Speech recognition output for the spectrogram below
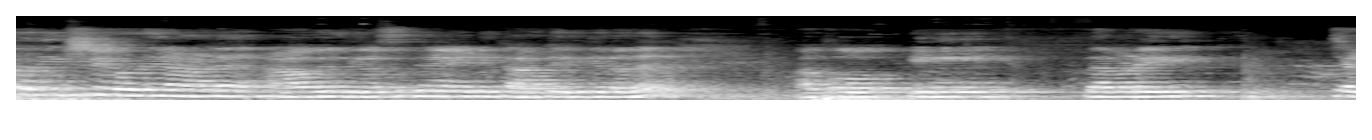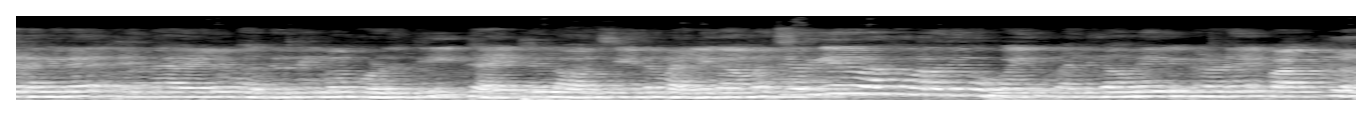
പ്രതീക്ഷയോടെയാണ് ആ ഒരു ദിവസത്തിന് വേണ്ടി കാത്തിരിക്കുന്നത്. അപ്പോൾ ഇനി നമ്മുടെ ഈ ചടങ്ങിന് എന്തായാലും ഭദ്രദീപം കൊളുത്തി ടൈറ്റിൽ ലോഞ്ച് ചെയ്ത മല്ലികാമ ചെറിയൊരു വാക്ക് പറഞ്ഞു പോയി. മല്ലികാമയുടെ വാക്കുകൾ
